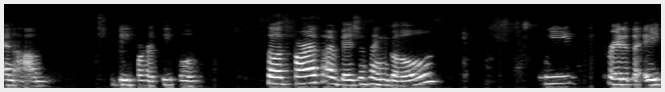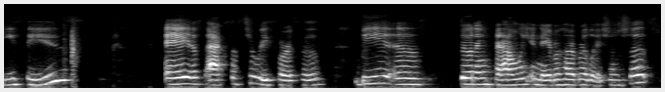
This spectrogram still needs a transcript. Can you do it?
and um, be for her people. So as far as our visions and goals, we created the ABCs. A is access to resources. B is building family and neighborhood relationships.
